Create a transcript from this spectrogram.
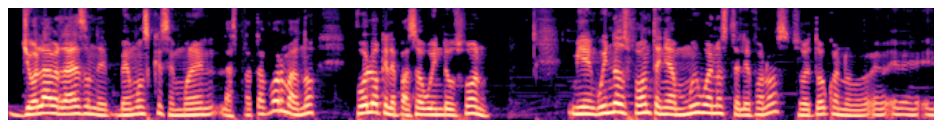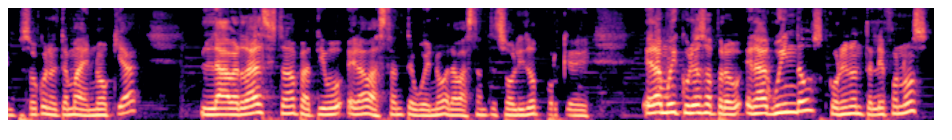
Yo la verdad es donde vemos que se mueren las plataformas, ¿no? Fue lo que le pasó a Windows Phone. Miren, Windows Phone tenía muy buenos teléfonos, sobre todo cuando eh, eh, empezó con el tema de Nokia. La verdad, el sistema operativo era bastante bueno, era bastante sólido, porque era muy curioso, pero era Windows corriendo en teléfonos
